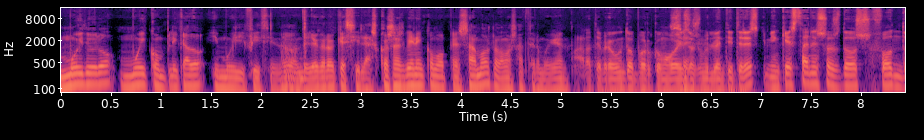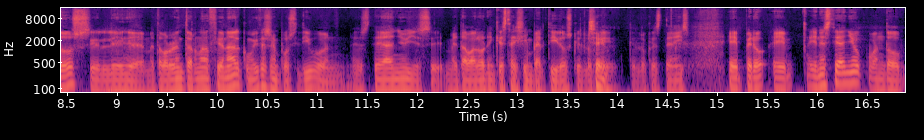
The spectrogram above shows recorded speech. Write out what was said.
muy duro, muy complicado y muy difícil, ¿no? Mm. donde yo creo que si las cosas vienen como pensamos, lo vamos a hacer muy bien. Ahora te pregunto por cómo veis 2023. ¿En qué están esos dos fondos, el eh, Metavalor Internacional, como dices, en positivo en este año y ese Metavalor en que estáis invertidos, que es lo, que, es lo que tenéis? Eh, pero eh, en este año, cuando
